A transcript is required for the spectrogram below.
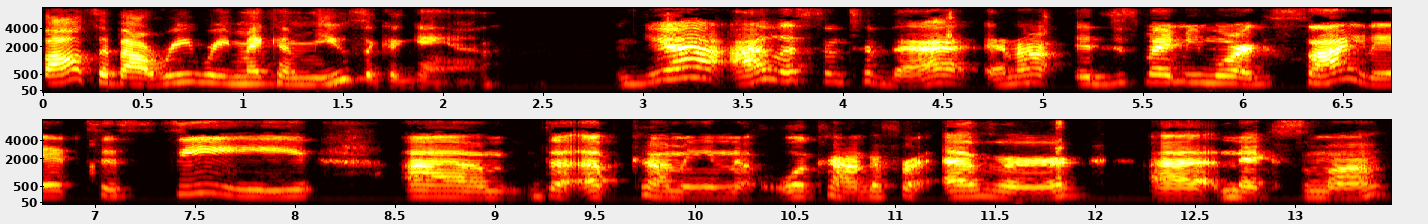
thoughts about Riri making music again? Yeah, I listened to that, and I, it just made me more excited to see um, the upcoming Wakanda Forever uh, next month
